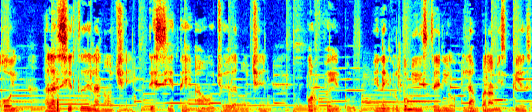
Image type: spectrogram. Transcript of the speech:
hoy a las 7 de la noche, de 7 a 8 de la noche, por Facebook, en el grupo Ministerio Lámpara a mis pies,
